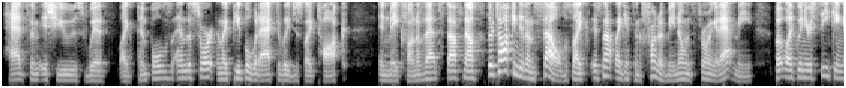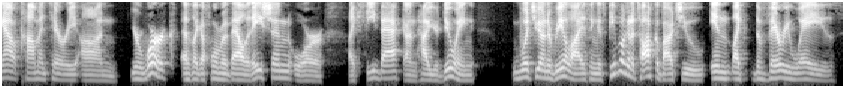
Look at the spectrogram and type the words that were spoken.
had some issues with like pimples and the sort and like people would actively just like talk and make fun of that stuff now they're talking to themselves like it's not like it's in front of me no one's throwing it at me but like when you're seeking out commentary on your work as like a form of validation or like feedback on how you're doing what you end up realizing is people are going to talk about you in like the very ways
